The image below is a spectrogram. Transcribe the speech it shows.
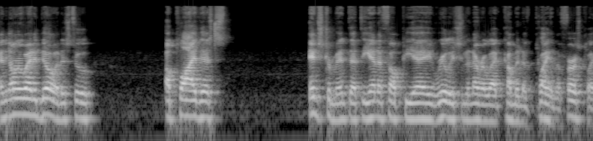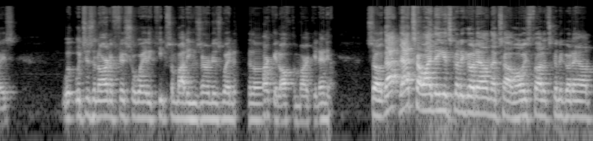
and the only way to do it is to apply this instrument that the NFLPA really should have never let come into play in the first place, which is an artificial way to keep somebody who's earned his way to the market off the market anyway. So that that's how I think it's going to go down. That's how I've always thought it's going to go down.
